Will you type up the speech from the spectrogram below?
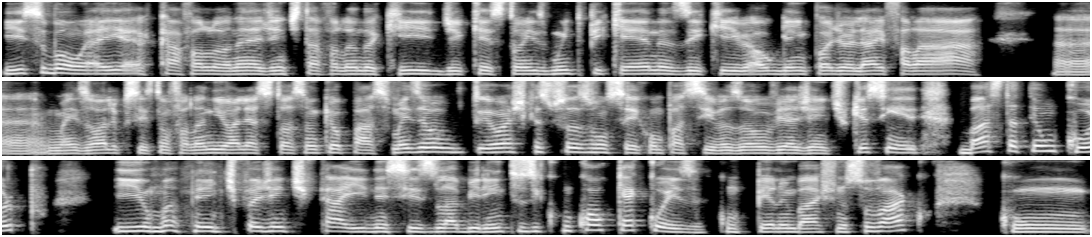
isso, bom, aí a Ká falou, né? A gente está falando aqui de questões muito pequenas e que alguém pode olhar e falar, ah Uh, mas olha o que vocês estão falando e olha a situação que eu passo. Mas eu, eu acho que as pessoas vão ser compassivas ao ouvir a gente, porque assim, basta ter um corpo e uma mente para a gente cair nesses labirintos e com qualquer coisa, com pelo embaixo no sovaco, com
